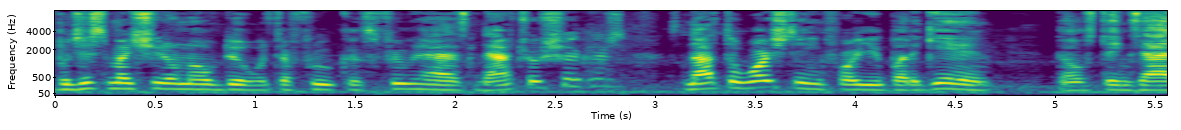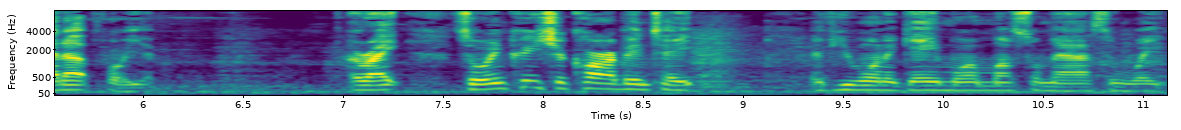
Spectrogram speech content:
but just make sure you don't overdo it with the fruit because fruit has natural sugars. It's not the worst thing for you, but again, those things add up for you. All right, so increase your carb intake if you want to gain more muscle mass and weight.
